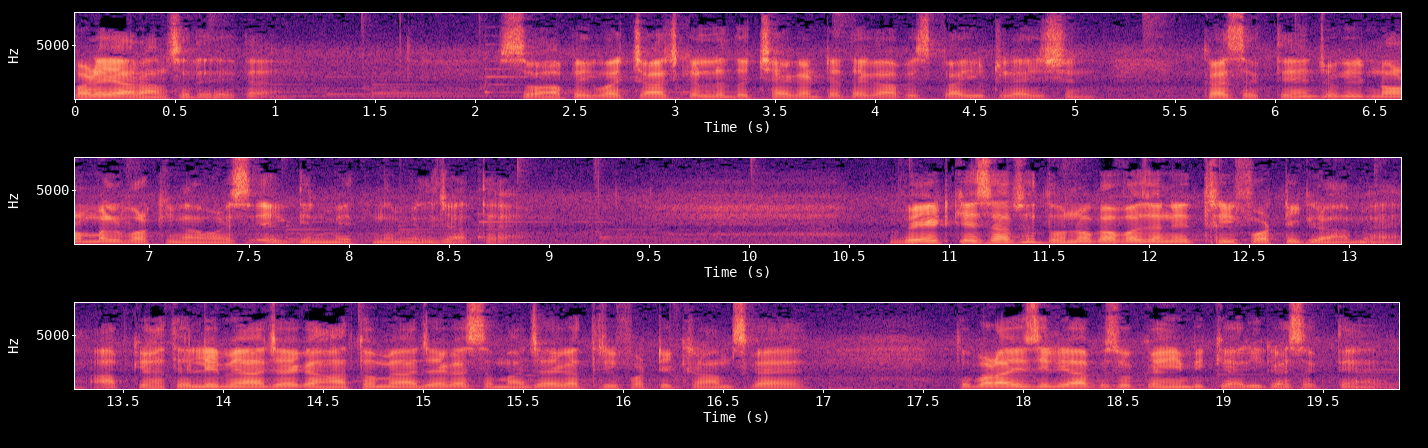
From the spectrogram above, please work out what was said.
बड़े आराम से दे देता है। सो आप एक बार चार्ज कर लें तो छः घंटे तक आप इसका यूटिलाइजेशन कर सकते हैं, जो कि नॉर्मल वर्किंग आवर्स एक दिन में इतना मिल जाता है। वेट के हिसाब से दोनों का वज़न है 340 ग्राम है। आपके हथेली में आ जाएगा, हाथों में आ जाएगा, समा जाएगा 340 ग्राम्स का है। तो बड़ा इजीली आप इसको कहीं भी कैरी कर सकते हैं।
